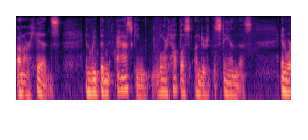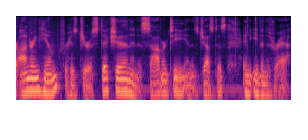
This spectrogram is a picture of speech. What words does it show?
on our heads, and we've been asking, Lord, help us understand this. And we're honoring him for his jurisdiction and his sovereignty and his justice and even his wrath.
